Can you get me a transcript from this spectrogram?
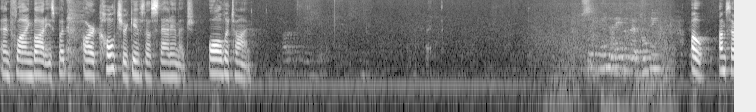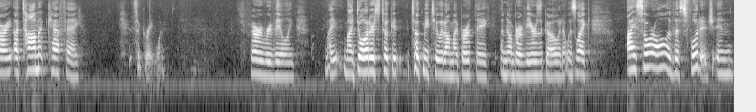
and flying bodies, but our culture gives us that image all the time. Oh, I'm sorry, Atomic Cafe. It's a great one. It's very revealing. My, my daughters took, it, took me to it on my birthday a number of years ago, and it was like I saw all of this footage in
